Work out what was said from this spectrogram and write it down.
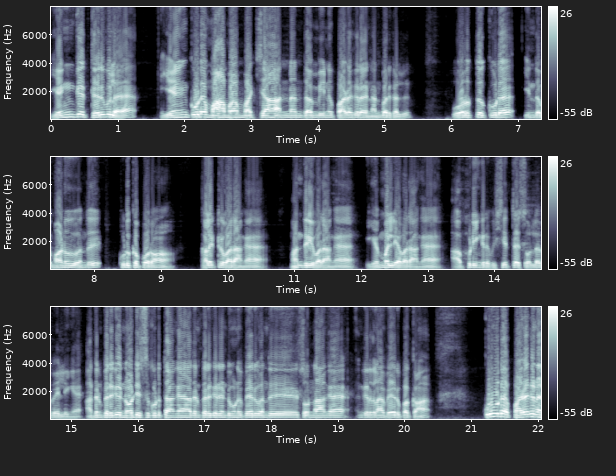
எங்கள் தெருவில் என் கூட மாமன் மச்சான் அண்ணன் தம்பின்னு பழகுற நண்பர்கள் ஒருத்தர் கூட இந்த மனு வந்து கொடுக்க போகிறோம் கலெக்டர் வராங்க மந்திரி வராங்க எம்எல்ஏ வராங்க அப்படிங்கிற விஷயத்த சொல்லவே இல்லைங்க. அதன் பிறகு நோட்டீஸ் கொடுத்தாங்க. அதன் பிறகு ரெண்டு மூணு பேர் வந்து சொன்னாங்கங்கிறதெல்லாம் வேறு பக்கம். கூட பழகின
